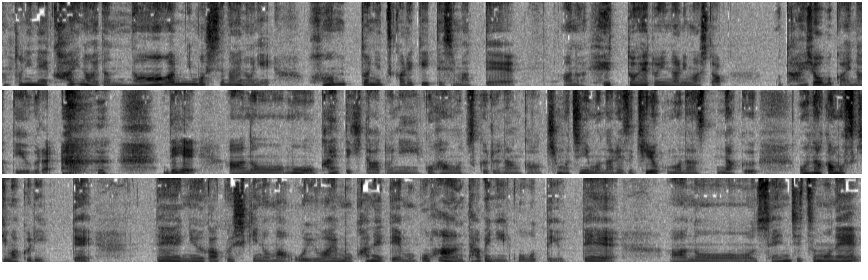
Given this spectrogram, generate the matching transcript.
本当にね、会の間何にもしてないのに、 本当に疲れ切ってしまって、あの、ヘッドヘッドになりました。もう大丈夫かいなっていうぐらい。で、あの、もう帰ってきた後にご飯を作るなんか気持ちにもなれず、気力もなく、お腹も空きまくりで、で入学式のまあお祝いも兼ねてもうご飯食べに行こうって言ってあの先日もね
